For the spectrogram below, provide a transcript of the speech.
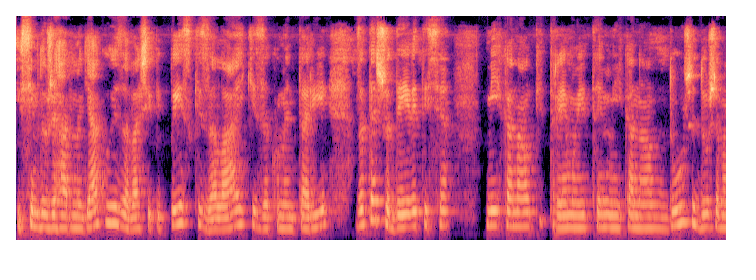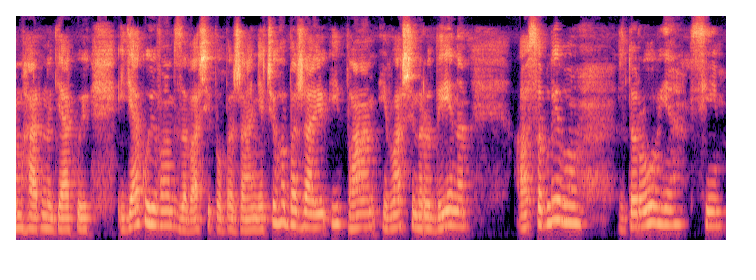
І всім дуже гарно дякую за ваші підписки, за лайки, за коментарі, за те, що дивитеся мій канал, підтримуєте мій канал. Дуже-дуже вам гарно дякую. І дякую вам за ваші побажання, чого бажаю і вам, і вашим родинам, а особливо здоров'я всім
